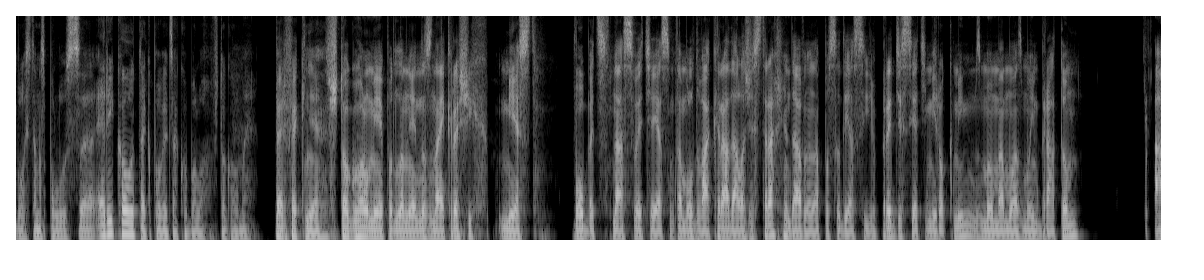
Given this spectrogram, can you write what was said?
Bol si tam spolu s Erikou, tak povedz, ako bolo v Štokholme. Perfektne. Štokholm je podľa mňa jedno z najkrajších miest vôbec na svete. Ja som tam bol dvakrát, ale že strašne dávno, naposledy asi pred desiatimi rokmi s mojou mamou a s mojim bratom. A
